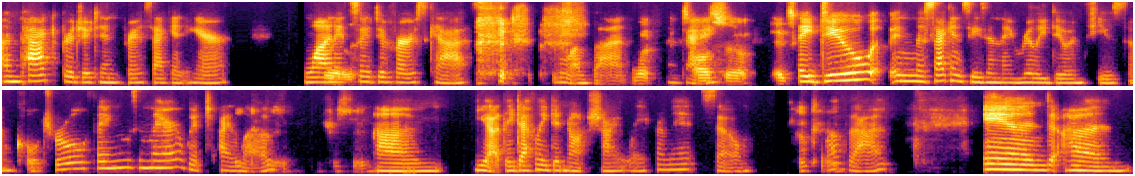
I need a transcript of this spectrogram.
unpack Bridgerton for a second here. One, Really? it's a diverse cast. Love that. what it's Okay. also it's They do in the second season, they really do infuse some cultural things in there, which I love. interesting. Um, yeah, they definitely did not shy away from it. So Okay. love that. And um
